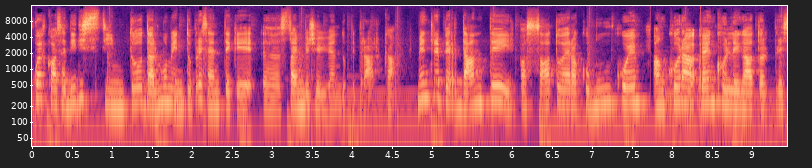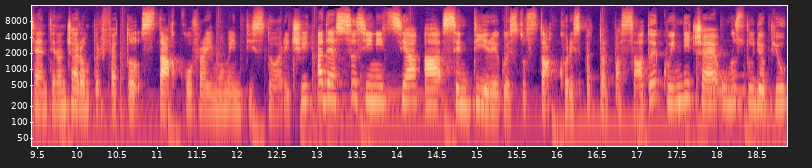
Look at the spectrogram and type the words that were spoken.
qualcosa di distinto dal momento presente che eh, sta invece vivendo Petrarca. Mentre per Dante il passato era comunque ancora ben collegato al presente, non c'era un perfetto stacco fra i momenti storici, adesso si inizia a sentire questo stacco rispetto al passato e quindi c'è uno studio più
